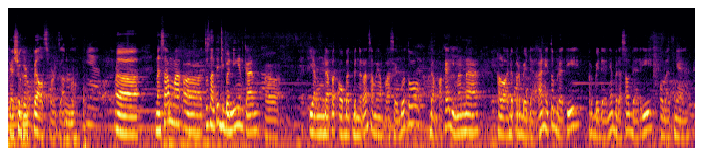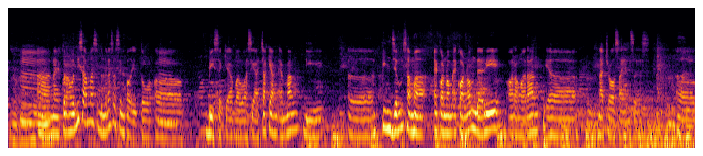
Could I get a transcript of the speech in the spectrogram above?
kayak sugar pills for example. Iya. Eh, nah sama eh, terus nanti dibandingin kan eh, yang dapat obat beneran sama yang placebo tuh dampaknya gimana? Kalau ada perbedaan itu berarti perbedaannya berasal dari obatnya. Eh, nah kurang lebih sama sebenarnya sesimpel itu. Eh, basic ya evaluasi acak yang emang di eh, pinjem sama ekonom-ekonom dari orang-orang eh, natural sciences Eh,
